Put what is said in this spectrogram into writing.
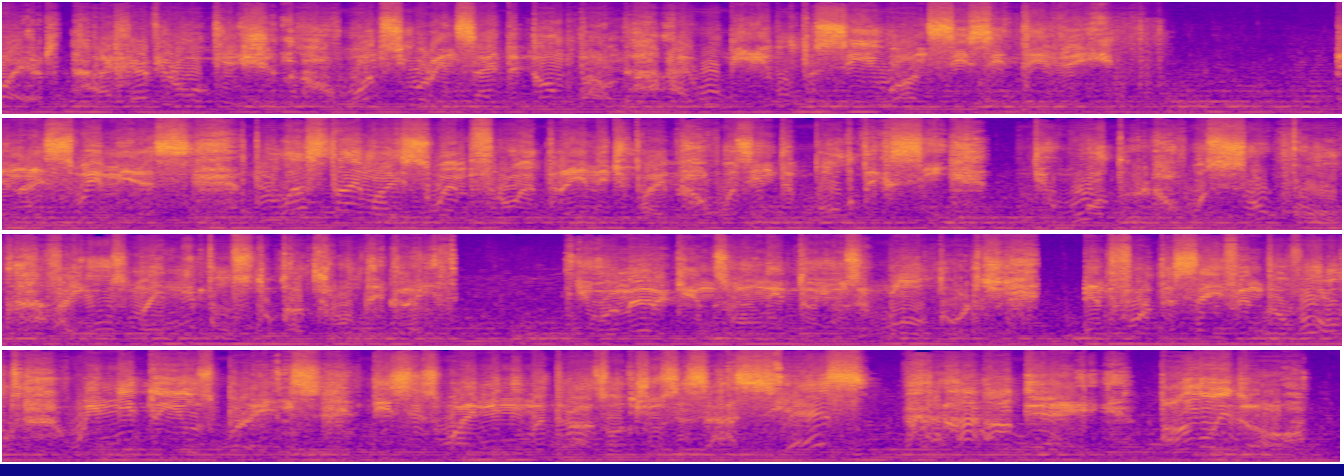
I have your location. Once you're inside the compound, I will be able to see you on CCTV. And I swim, yes? The last time I swam through a drainage pipe was in the Baltic Sea. The water was so cold, I used my nipples to cut through the grate. You Americans will need to use a blowtorch. And for the safe in the vault, we need to use brains. This is why Mini Madrazo chooses us, yes? okay, on we go.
